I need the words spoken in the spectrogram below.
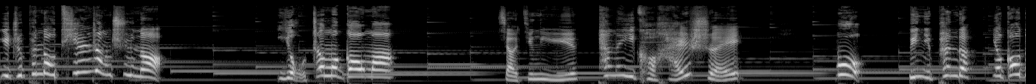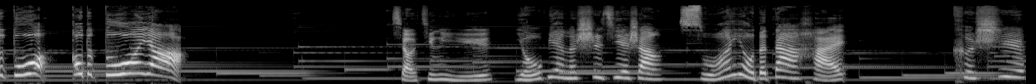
一直喷到天上去呢。有这么高吗？小鲸鱼喷了一口海水，不比你喷的要高得多，高得多呀！小鲸鱼游遍了世界上所有的大海。可是，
